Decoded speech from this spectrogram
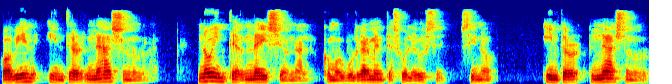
o bien international, no international, como vulgarmente suele usarse, sino international.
